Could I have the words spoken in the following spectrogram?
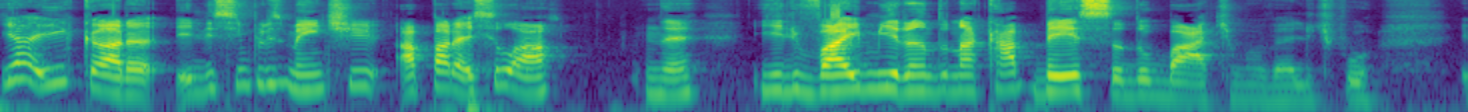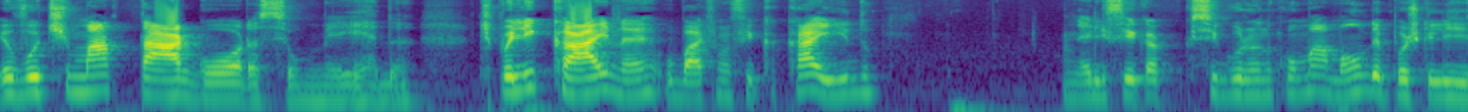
E aí, cara, ele simplesmente aparece lá, né? E ele vai mirando na cabeça do Batman, velho. Tipo, eu vou te matar agora, seu merda. Tipo, ele cai, né? O Batman fica caído. Ele fica segurando com uma mão depois que ele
